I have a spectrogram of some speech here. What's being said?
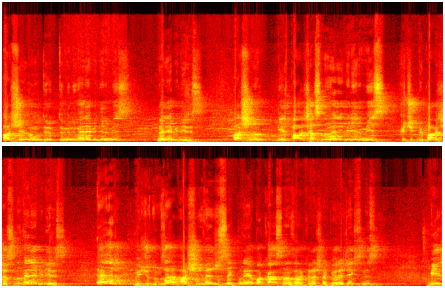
Aşıyı öldürüp tümünü verebilir miyiz? Verebiliriz. Aşının bir parçasını verebilir miyiz? Küçük bir parçasını verebiliriz. Eğer vücudumuza aşıyı verirsek buraya bakarsanız arkadaşlar göreceksiniz. Bir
